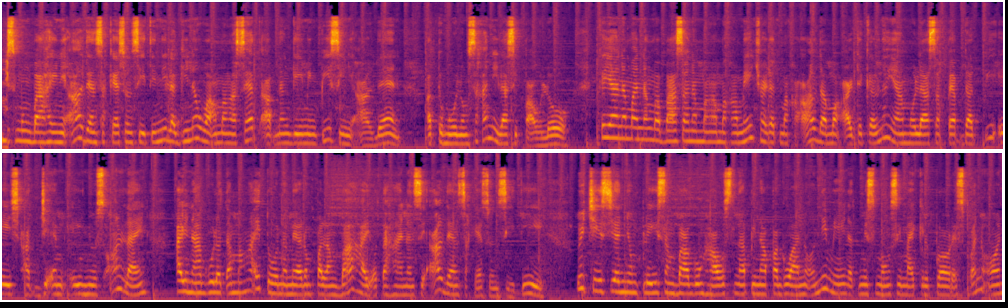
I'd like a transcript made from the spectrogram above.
mismong bahay ni Alden sa Quezon City nila ginawa ang mga setup ng gaming PC ni Alden at tumulong sa kanila si Paulo. Kaya naman nang mabasa ng mga makamatured at makaaldam ang article na yan mula sa pep.ph at GMA News Online ay nagulat ang mga ito na meron palang bahay o tahanan si Alden sa Quezon City which is yan yung place ang bagong house na pinapagawa noon ni Maine at mismong si Michael Flores pa noon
